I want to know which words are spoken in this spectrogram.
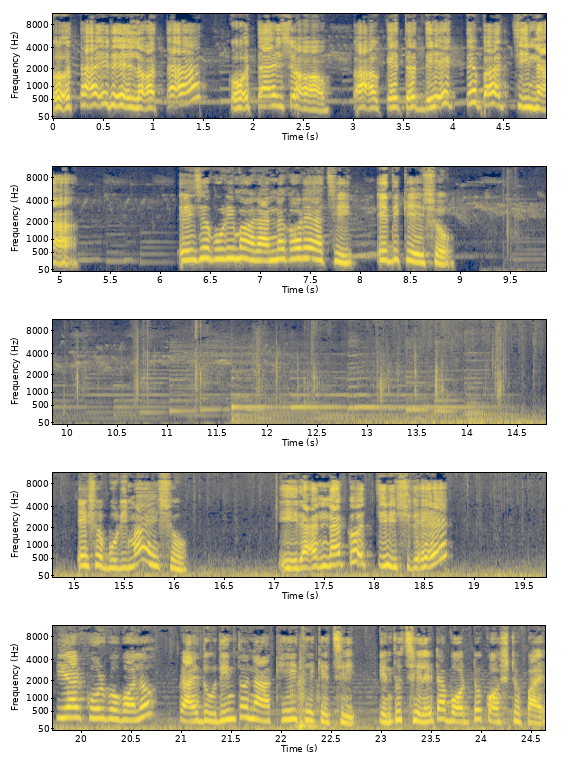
কোথায় রে লতা? কোথায় সব? কাউকে তো দেখতে পাচ্ছি না। এই যে বুড়িমা, রান্নাঘরে আছি। এদিকে এসো। এসো বুড়িমা, এসো। কি রান্না করছিস রে? কি আর করব বলো? প্রায় দুদিন তো না খেয়েই থেকেছি। কিন্তু ছেলেটা বড্ড কষ্ট পায়।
